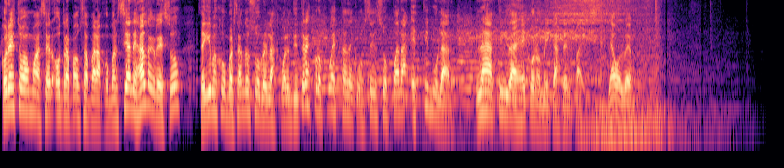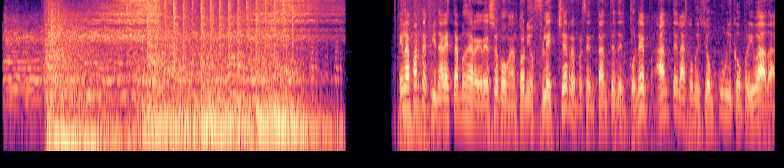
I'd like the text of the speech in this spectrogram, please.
Con esto vamos a hacer otra pausa para comerciales. Al regreso, seguimos conversando sobre las 43 propuestas de consenso para estimular las actividades económicas del país. Ya volvemos. En la parte final estamos de regreso con Antonio Fletcher, representante del CONEP, ante la Comisión Público-Privada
